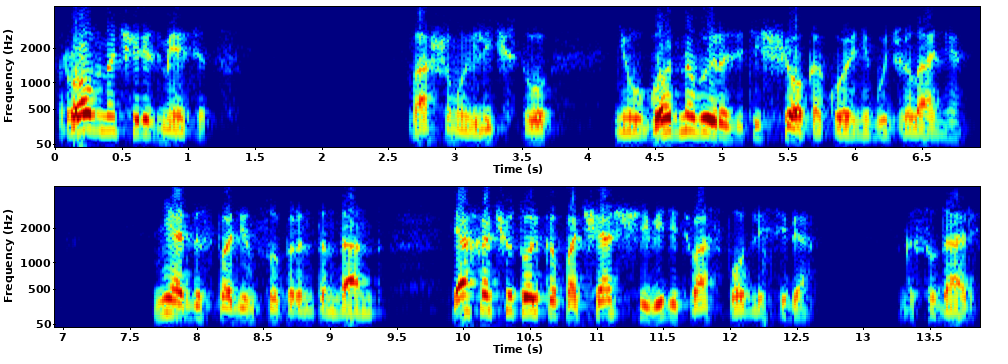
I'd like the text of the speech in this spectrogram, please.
«Ровно через месяц. Вашему Величеству не угодно выразить еще какое-нибудь желание?» «Нет, господин суперинтендант, я хочу только почаще видеть вас подле себя. Государь,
